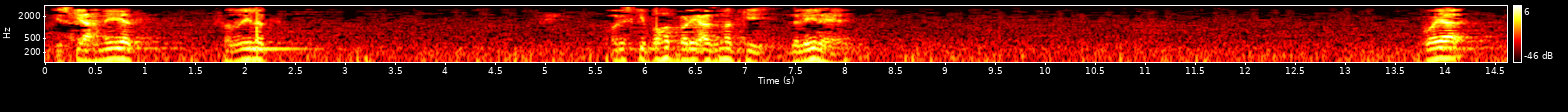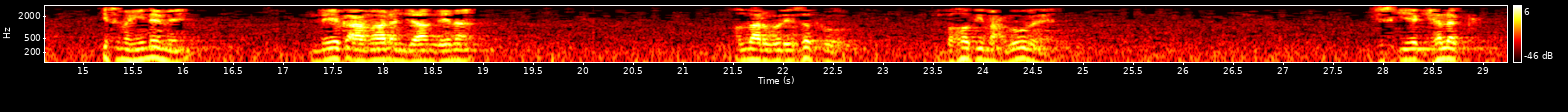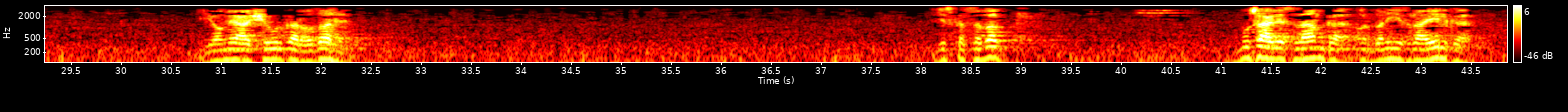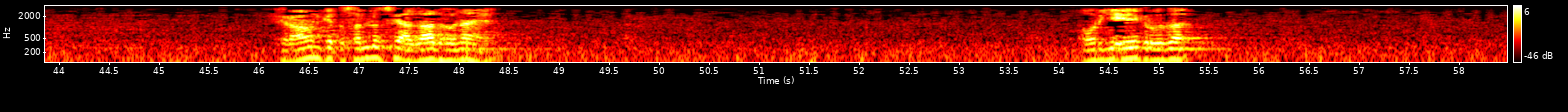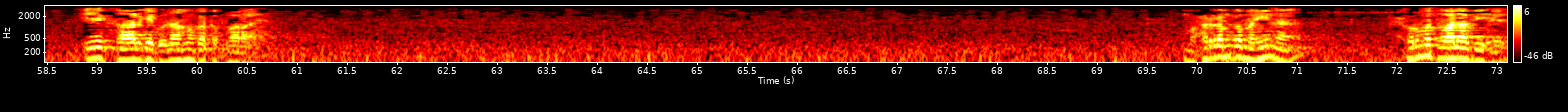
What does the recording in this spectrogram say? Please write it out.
اس کی اہمیت، فضیلت اور اس کی بہت بڑی عظمت کی دلیل ہے۔ گویا اس مہینے میں نیک اعمال انجام دینا اللہ رب العزت کو بہت ہی محبوب ہے۔ جس کی ایک جھلک یوم عاشور کا روزہ ہے۔ جس کا سبب موسا علیہ السلام کا اور بنی اسرائیل کا فرعون کے تسلط سے آزاد ہونا ہے۔ اور یہ ایک روزہ ایک سال کے گناہوں کا کفارہ ہے۔ محرم کا مہینہ حرمت والا بھی ہے۔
